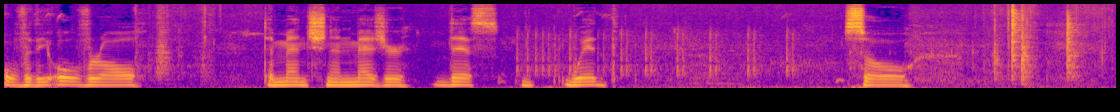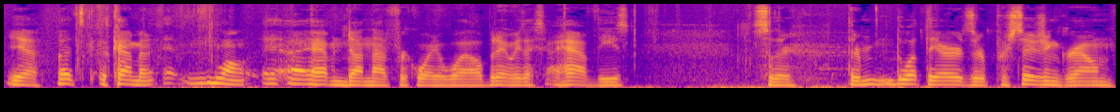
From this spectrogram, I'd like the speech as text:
over the overall dimension and measure this width. So yeah that's kind of a, well I haven't done that for quite a while but anyways I have these. So they're they're what they are is they're precision ground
